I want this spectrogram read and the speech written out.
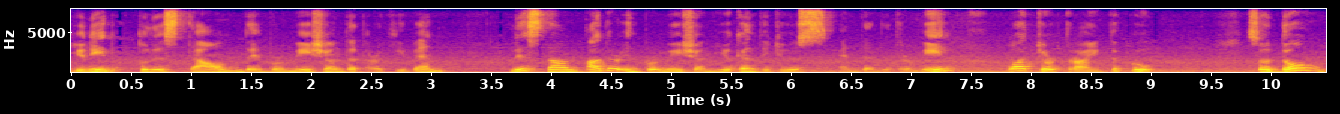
you need to list down the information that are given, list down other information you can deduce and then determine what you're trying to prove. So though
